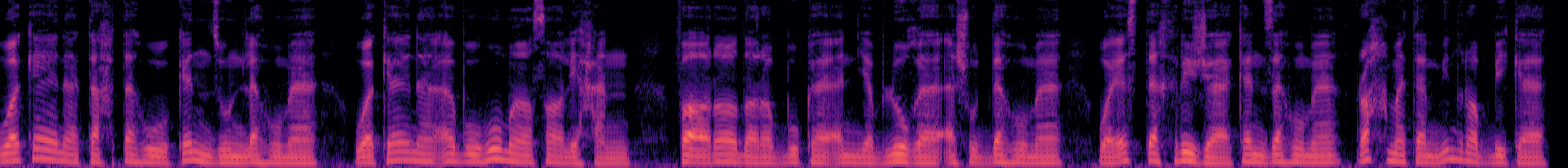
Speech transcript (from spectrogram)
وكان تحته كنز لهما وكان أبوهما صالحا. فأراد ربك أن يبلغا أشدهما ويستخرجا كنزهما رحمة من ربك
